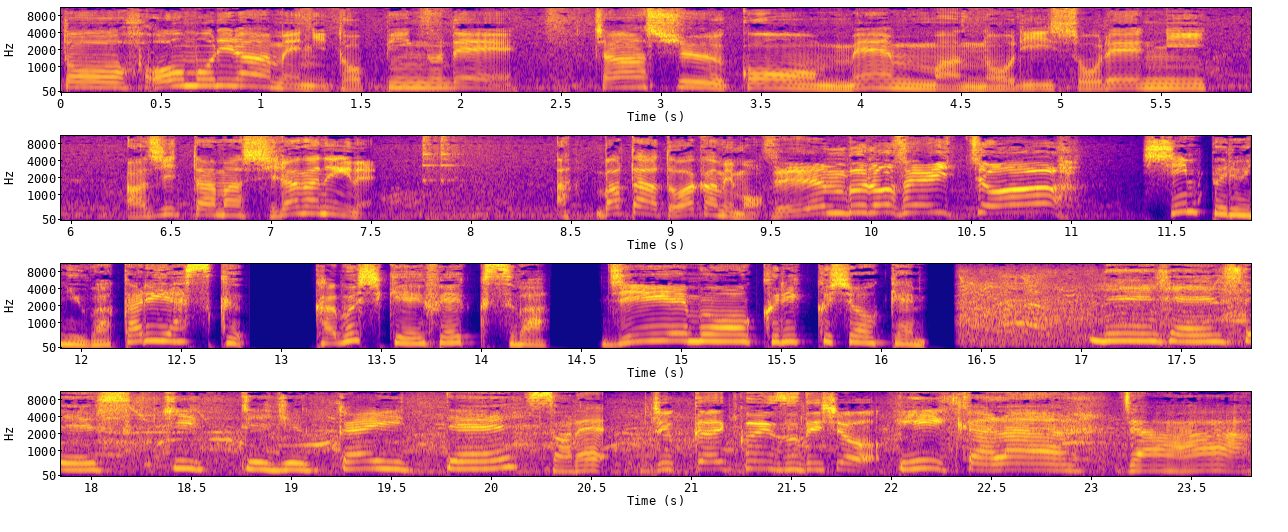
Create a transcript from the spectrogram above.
と、大盛りラーメンにトッピングで、チャーシュー、コーン、メンマ、海苔、それに、味玉、白髪ネギね。あ、バターとワカメも。全部のせ一丁シンプルにわかりやすく。株式 FX は GMO クリック証券。ねえ先生、好きって10回言って。それ、10回クイズでしょ。いいから。じゃあ、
